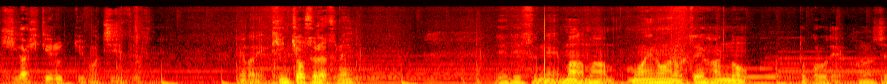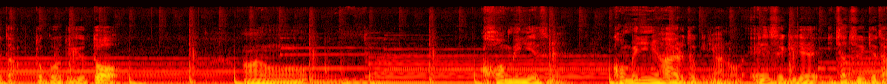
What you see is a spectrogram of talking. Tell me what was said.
気が引けるっていうのは事実ですね。なんかね緊張するんですね。でですねまあまあ前のあの前半のところで話してたところで言うとあのコンビニですね。コンビニに入る時にあの縁石でイチャついてた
